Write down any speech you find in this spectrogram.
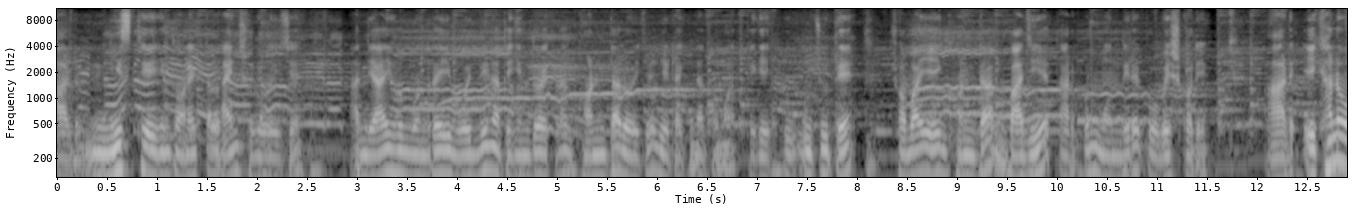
আর নিচ থেকে কিন্তু অনেকটা লাইন শুরু হয়েছে। আর যাই হোক বন্ধুরা, এই বৈদ্রীনাথে কিন্তু একটা ঘণ্টা রয়েছে, যেটা কিনা তোমার থেকে একটু উঁচুতে সবাই এই ঘণ্টা বাজিয়ে তারপর মন্দিরে প্রবেশ করে। আর এখানেও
